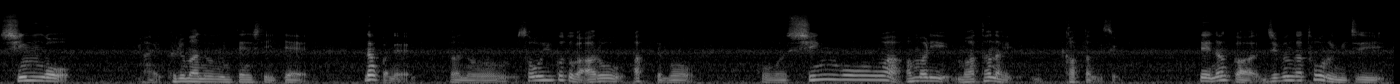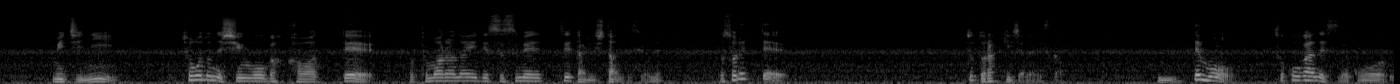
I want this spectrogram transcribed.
信号、はい、車の運転していてなんかねあのそういうことがあろうあってもこう信号はあんまり待たないかったんですよ。でなんか自分が通る道道にちょうどね信号が変わって止まらないで進めてたりしたんですよね。それってちょっとラッキーじゃないですか。うん、でもそこがですねこう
